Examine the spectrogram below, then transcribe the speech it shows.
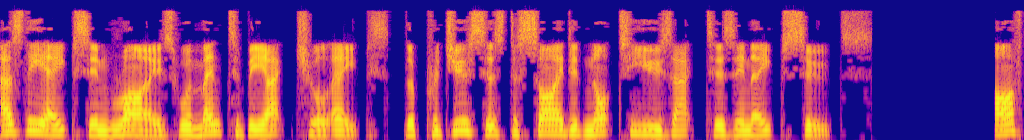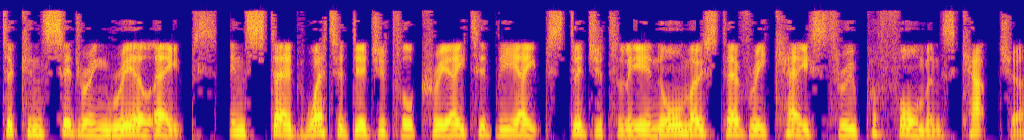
As the apes in Rise were meant to be actual apes, the producers decided not to use actors in ape suits. After considering real apes, instead Weta Digital created the apes digitally in almost every case through performance capture.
